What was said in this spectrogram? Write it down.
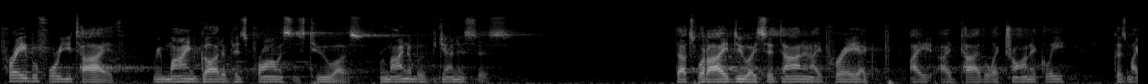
Pray before you tithe. Remind God of his promises to us. Remind him of Genesis. That's what I do. I sit down and I pray. I, I, I tithe electronically because my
